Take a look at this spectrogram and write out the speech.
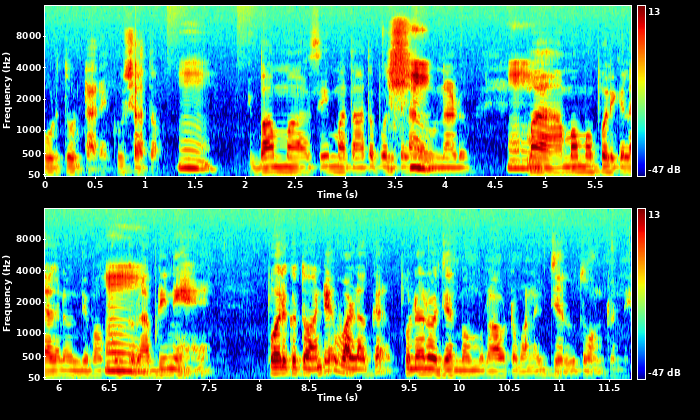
పుడుతూ ఉంటారు ఎక్కువ శాతం. మ్మ్. బామ్మ సేమ్ మా తాత పోలికలాగా ఉన్నాడు. మా అమ్మమ్మ పోలికలాగానే ఉంది మా కూతురు అప్పుడినే పోలికతో అంటే వాళ్ళ యొక్క పునర్జన్మం రావటం అనేది జరుగుతూ ఉంటుంది.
